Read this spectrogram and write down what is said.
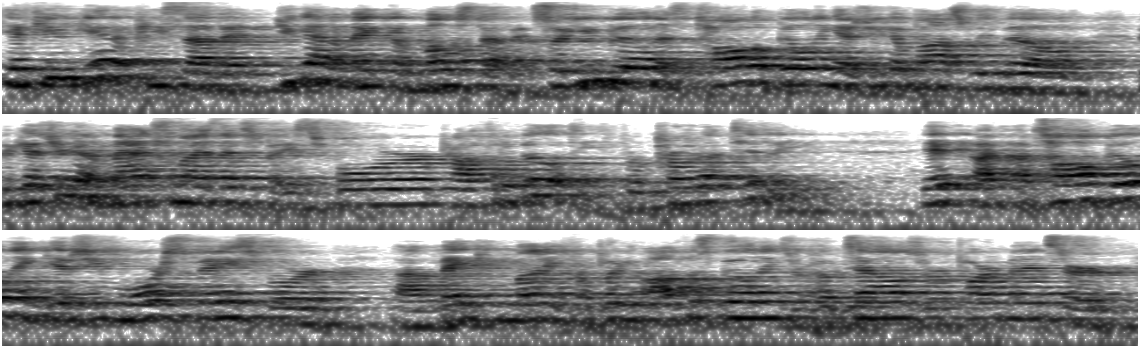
if you get a piece of it, you got to make the most of it. So you build as tall a building as you can possibly build because you're going to maximize that space for profitability, for productivity. It, a, a, tall building gives you more space for uh, making money, for putting office buildings or hotels or apartments or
